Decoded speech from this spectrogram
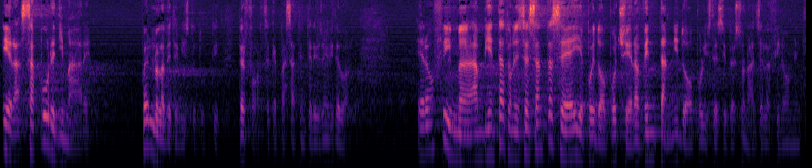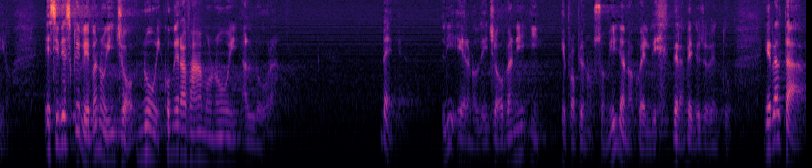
Era Sapore di mare. Quello l'avete visto tutti, per forza, che è passato in televisione infinite volte. Era un film ambientato nel 66 e poi dopo c'era, vent'anni dopo, gli stessi personaggi alla fine momentino. E si descrivevano i gio- noi, come eravamo noi allora. Beh, lì erano dei giovani che proprio non somigliano a quelli della media gioventù. In realtà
